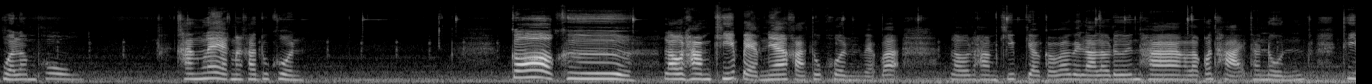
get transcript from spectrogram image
หัวลำโพง ครั้งแรกนะคะทุกคน ก็คือเราทำคลิปแบบเนี้ยค่ะ ทุกคนแบบว่าเราทำคลิปเกี่ยวกับว่าเวลาเราเดินทางเราก็ถ่ายถนนที่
